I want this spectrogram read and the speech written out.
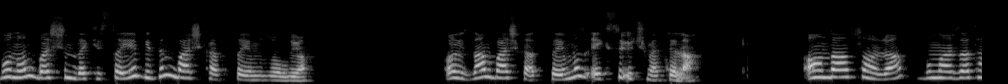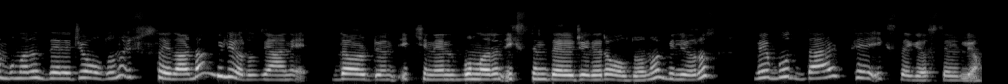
Bunun başındaki sayı bizim baş katsayımız oluyor. O yüzden baş katsayımız eksi 3 mesela. Ondan sonra bunlar zaten bunların derece olduğunu üst sayılardan biliyoruz. Yani 4'ün, 2'nin, bunların x'in dereceleri olduğunu biliyoruz. Ve bu der px ile gösteriliyor.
